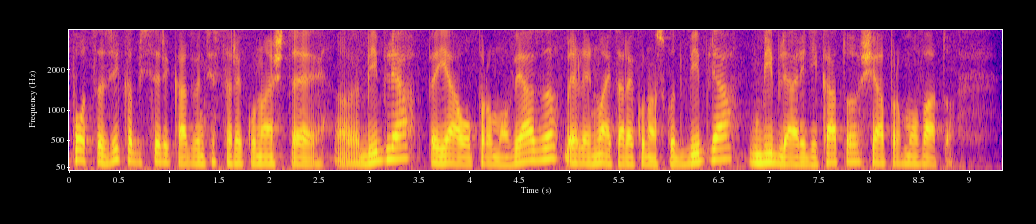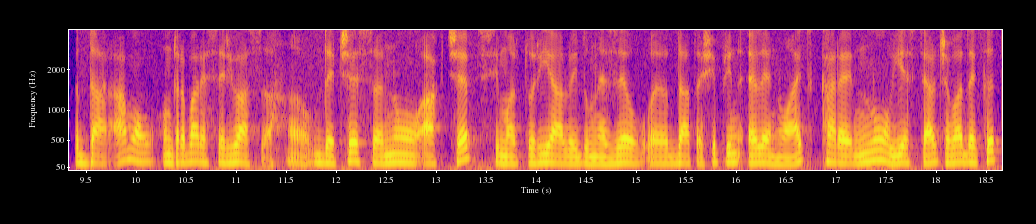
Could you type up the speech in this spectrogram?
pot să zic că Biserica Adventistă recunoaște uh, Biblia, pe ea o promovează, Ellen White a recunoscut Biblia, Biblia a ridicat-o și a promovat-o. Dar am o întrebare serioasă. Uh, de ce să nu accepti mărturia lui Dumnezeu uh, dată și prin Ellen White, care nu este altceva decât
